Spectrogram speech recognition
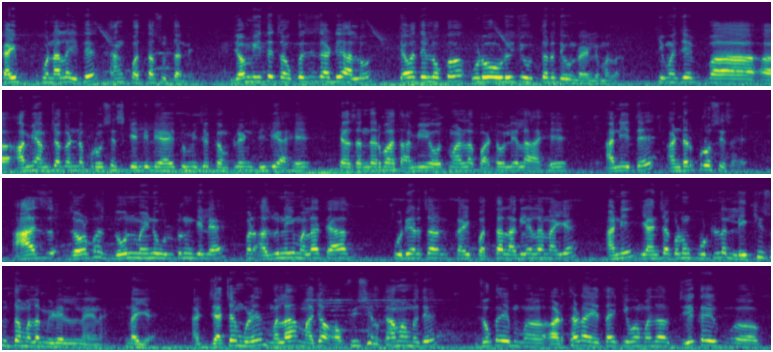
काही कोणाला इथे सांग पत्तासुद्धा नाही. जेव्हा मी इथे चौकशीसाठी आलो तेव्हा ते लोक उडवाउडीची उत्तरं देऊन राहिले मला की म्हणजे आम्ही आमच्याकडनं प्रोसेस केलेली आहे तुम्ही जे कंप्लेंट दिली आहे त्या संदर्भात आम्ही यवतमाळला पाठवलेलं आहे आणि ते अंडर प्रोसेस आहे. आज जवळपास दोन महिने उलटून गेले आहे पण अजूनही मला त्या कुरिअरचा काही पत्ता लागलेला नाही आहे आणि यांच्याकडून कुठलं लेखीसुद्धा मला मिळेलं नाही नाही आहे. आणि ज्याच्यामुळे मला माझ्या ऑफिशियल कामामध्ये जो काही म, अडथळा येत आहे किंवा मला जे काही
